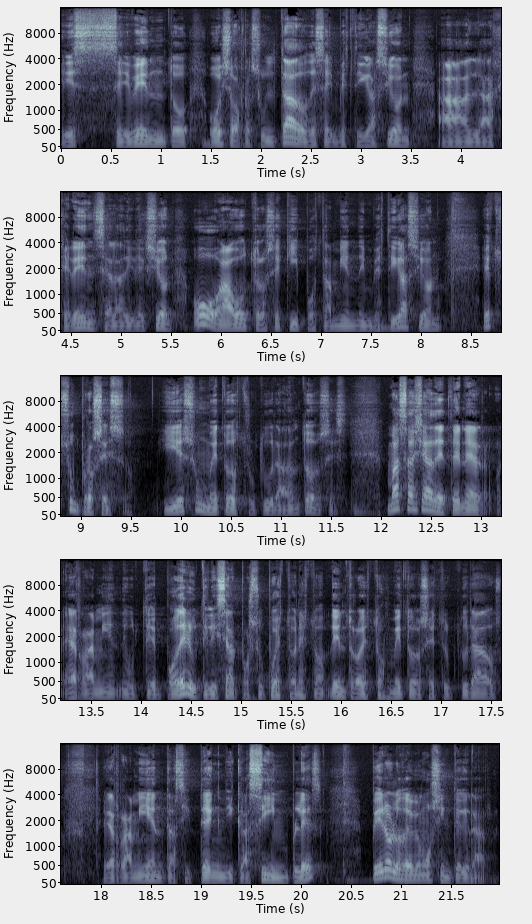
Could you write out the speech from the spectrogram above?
ese evento o esos resultados de esa investigación a la gerencia, a la dirección o a otros equipos también de investigación. Esto es un proceso y es un método estructurado. Entonces, más allá de tener herramientas, poder utilizar, por supuesto, en esto, dentro de estos métodos estructurados, herramientas y técnicas simples, pero los debemos integrar.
